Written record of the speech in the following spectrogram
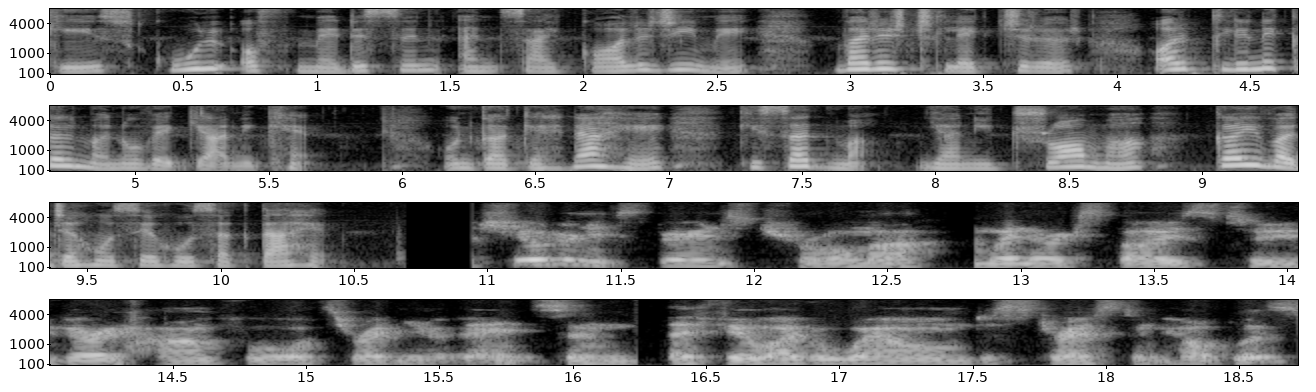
के school of medicine and psychology में वरिष्ठ लेक्चरर और क्लिनिकल मनोवैज्ञानिक हैं उनका कहना है कि सदमा यानी ट्रॉमा कई वजहों से हो सकता है Children experience trauma when they're exposed to very harmful or threatening events and they feel overwhelmed, distressed, and helpless.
